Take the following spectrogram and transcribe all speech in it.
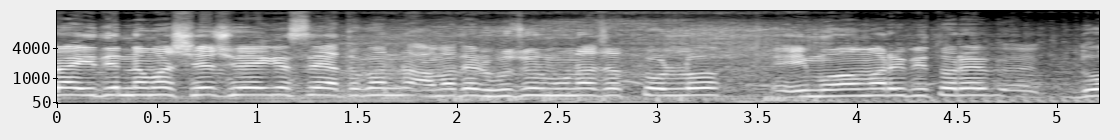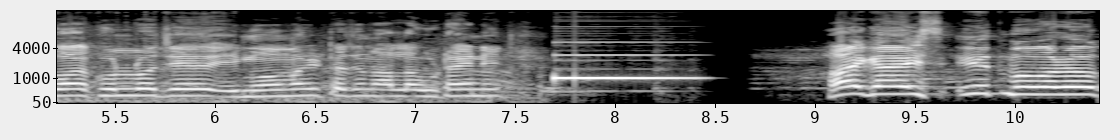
প্রায় ঈদের নামাজ শেষ হয়ে গেছে, এতক্ষণ আমাদের হুজুর মুনাজাত করল, এই মহামারীর ভিতরে দোয়া করল যে এই মহামারীটা যেন আল্লাহ উঠায়নি হাই গাইস ঈদ মোবারক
